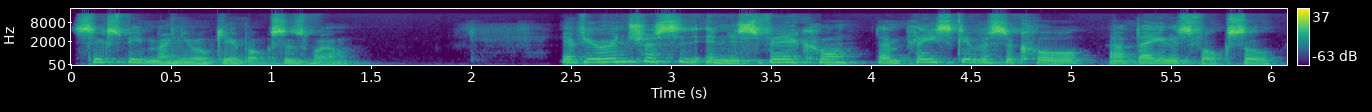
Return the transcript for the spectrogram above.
Six-speed manual gearbox as well. If you're interested in this vehicle, then please give us a call at Baylis Vauxhall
